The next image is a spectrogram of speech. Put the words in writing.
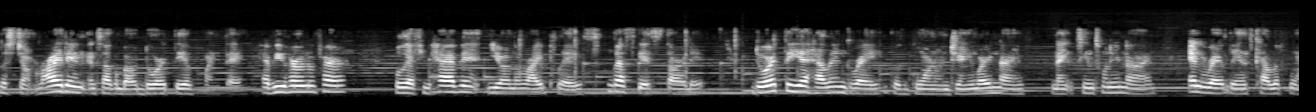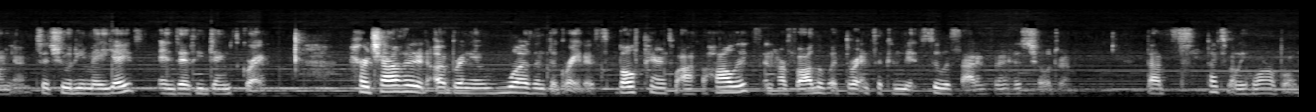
let's jump right in and talk about Dorothea Puente. Have you heard of her? Well, if you haven't, you're in the right place. Let's get started. Dorothea Helen Gray was born on January 9, 1929, in Redlands, California, to Trudy May Yates and Jesse James Gray. Her childhood and upbringing wasn't the greatest. Both parents were alcoholics, and her father would threaten to commit suicide in front of his children. That's that's really horrible.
